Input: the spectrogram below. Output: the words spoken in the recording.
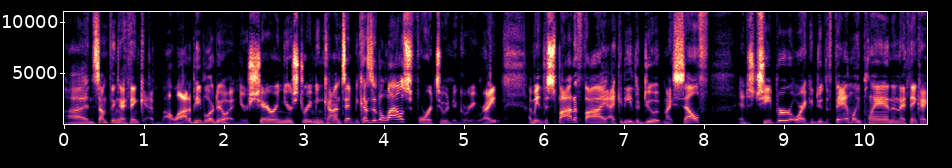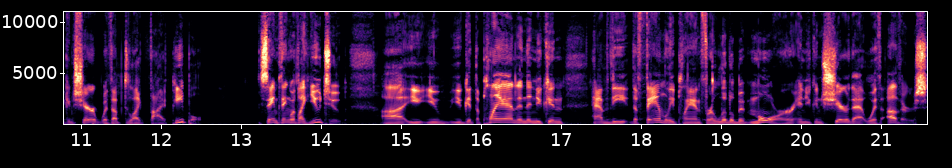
and something I think a lot of people are doing. You're sharing your streaming content because it allows for it to a degree, right? I mean, the Spotify, I could either do it myself and it's cheaper, or I could do the family plan, and I think I can share it with up to like five people. Same thing with like YouTube. Uh, you you you get the plan, and then you can have the the family plan for a little bit more, and you can share that with others.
